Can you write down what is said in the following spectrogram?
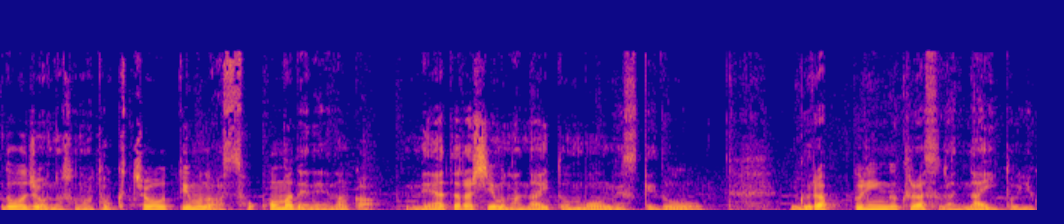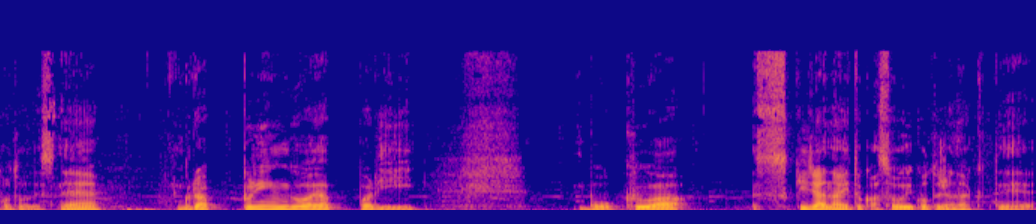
道場のその特徴っていうものはそこまでねなんか目新しいものはないと思うんですけどグラップリングクラスがないということですね。グラップリングはやっぱり僕は好きじゃないとかそういうことじゃなくて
